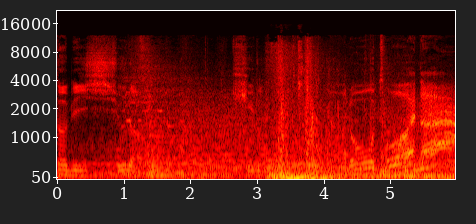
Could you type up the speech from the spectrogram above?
再び修羅を切るだろうとはな。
